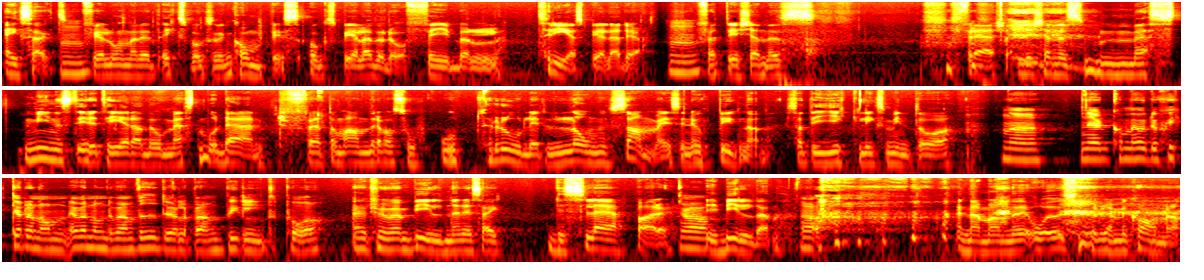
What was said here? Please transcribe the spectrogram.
Exakt, Mm. för jag lånade ett Xbox av en kompis och spelade då Fable 3 spelade jag. Mm. För att det kändes fräscht. Det kändes mest, minst irriterande och mest modernt. För att de andra var så otroligt långsamma i sin uppbyggnad. Så att det gick liksom inte att... Nej, jag kommer ihåg du skickade någon, jag vet inte om det var en video eller bara en bild på... Jag tror det var en bild när det, så här, det släpar Ja. i bilden. Ja. När man och snurrar med kameran.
